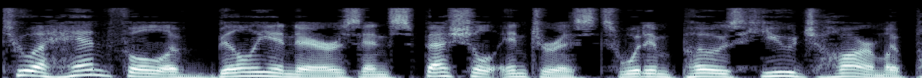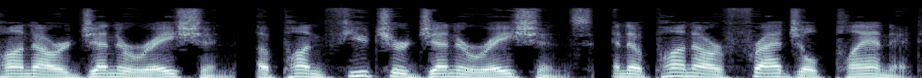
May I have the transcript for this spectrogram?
to a handful of billionaires and special interests would impose huge harm upon our generation, upon future generations, and upon our fragile planet.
